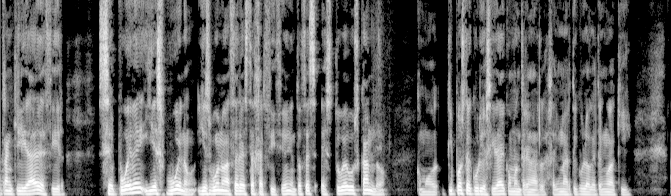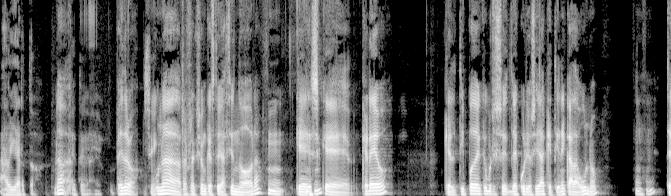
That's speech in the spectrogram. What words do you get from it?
tranquilidad de decir, se puede y es bueno, y es bueno hacer este ejercicio. Y entonces estuve buscando como tipos de curiosidad y cómo entrenarlas. Hay un artículo que tengo aquí abierto. Pedro, una reflexión que estoy haciendo ahora, mm, que es que creo que el tipo de curiosidad que tiene cada uno te,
